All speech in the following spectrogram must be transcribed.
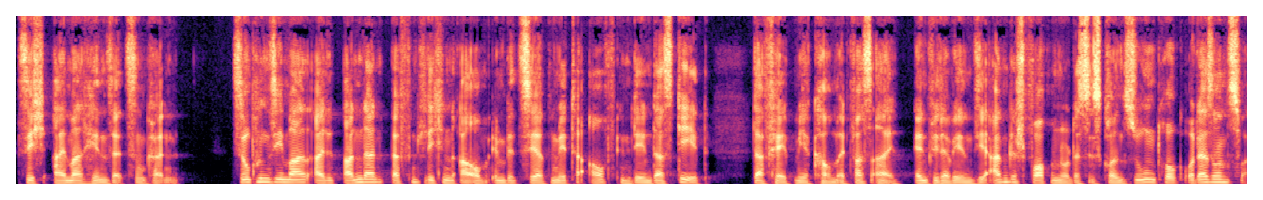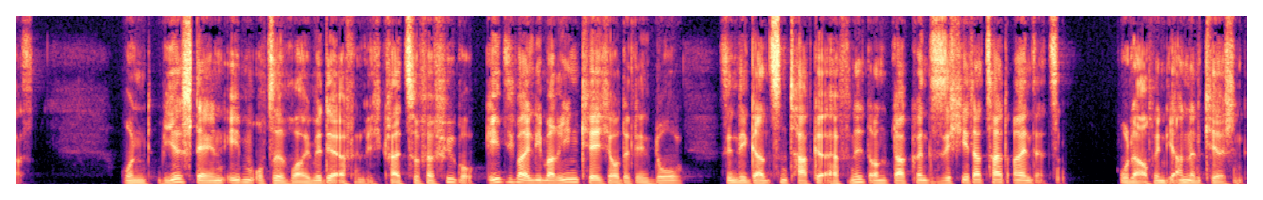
sich einmal hinsetzen können. Suchen Sie mal einen anderen öffentlichen Raum im Bezirk Mitte auf, in dem das geht. Da fällt mir kaum etwas ein. Entweder werden Sie angesprochen oder es ist Konsumdruck oder sonst was. Und wir stellen eben unsere Räume der Öffentlichkeit zur Verfügung. Gehen Sie mal in die Marienkirche oder den Dom, sind den ganzen Tag geöffnet und da können Sie sich jederzeit einsetzen. Oder auch in die anderen Kirchen.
